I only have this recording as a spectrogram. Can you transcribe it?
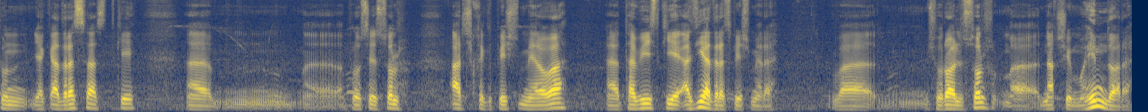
چون یک ادرس است که پروسه صلح هر چقدر که پیش می روه طبیعی است که از این ادرس پیش میره و شورای صلح نقش مهم داره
